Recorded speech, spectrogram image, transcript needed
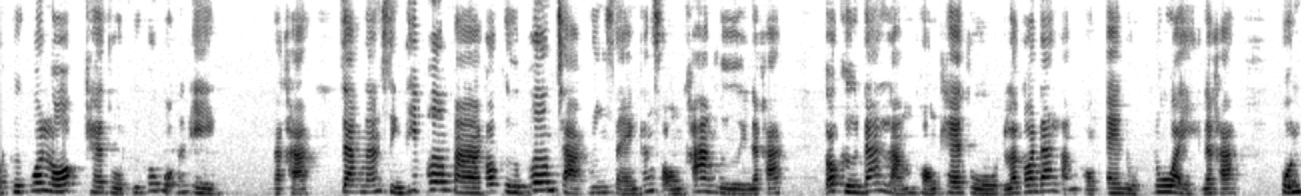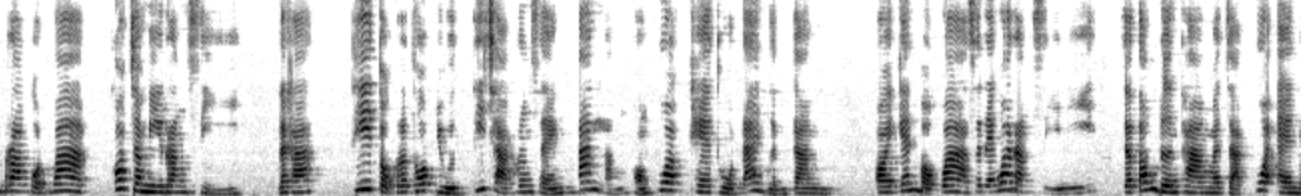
ดคือขั้วลบแคโทดคือขั้วบวกนั่นเองนะคะ จากนั้นสิ่งที่เพิ่มมาก็คือเพิ่มฉากเรืองแสงทั้งสองข้างเลยนะคะ ก็คือด้านหลังของแคโทดแล้วก็ด้านหลังของแอนโนดด้วยนะคะ ผลปรากฏว่าก็จะมีรังสีนะคะที่ตกกระทบอยู่ที่ฉากเรืองแสงด้านหลังของพวกแคโทดได้เหมือนกัน ออยแกนบอกว่าแสดงว่ารังสีนี้จะต้องเดินทางมาจากขั้วแอนโน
